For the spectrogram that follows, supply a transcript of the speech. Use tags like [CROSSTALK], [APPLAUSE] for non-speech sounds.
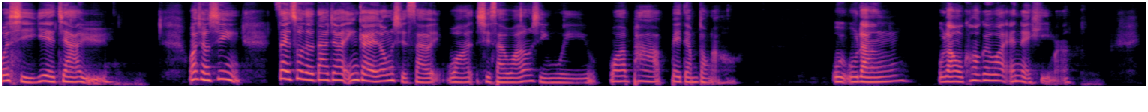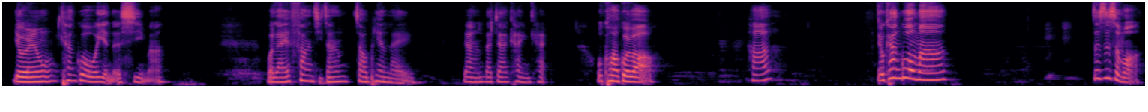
我是叶佳瑜。我相信在座的大家应该拢熟悉我，熟悉我拢是因为我拍八点档啊！吼，有有人有人有看过我演的戏吗？有人看过我演的戏吗？我来放几张照片来让大家看一看。我看过不？哈？有看过吗？这是什么？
